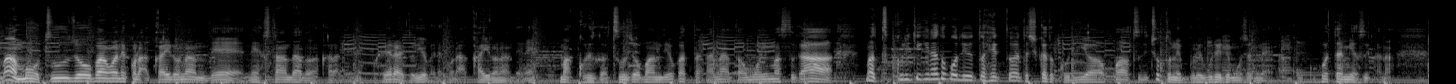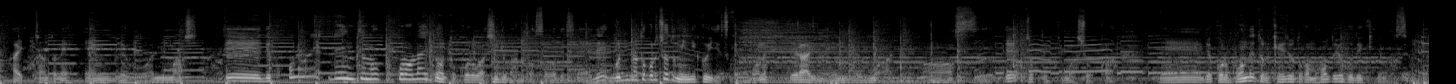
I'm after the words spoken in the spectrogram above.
まあもう通常版はねこの赤色なんでねスタンダードなカラーでねフェラーリといえばねこの赤色なんでねまあこれが通常版で良かったかなと思いますがまあ作り的なところで言うとヘッドライトしっかりとクリアパーツでちょっとねブレブレで申し訳ない。あこここうやったら見やすいかな。はいちゃんとねエンブレムもありましてでここのねレンズのここのライトのところはシルバーの塗装ですね。で、グリーンのところちょっと見にくいですけどもね、フェラーリのエンブレムもあります。で、ちょっと行きましょうか。ね、で、このボンネットの形状とかも本当よくできてますよね。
